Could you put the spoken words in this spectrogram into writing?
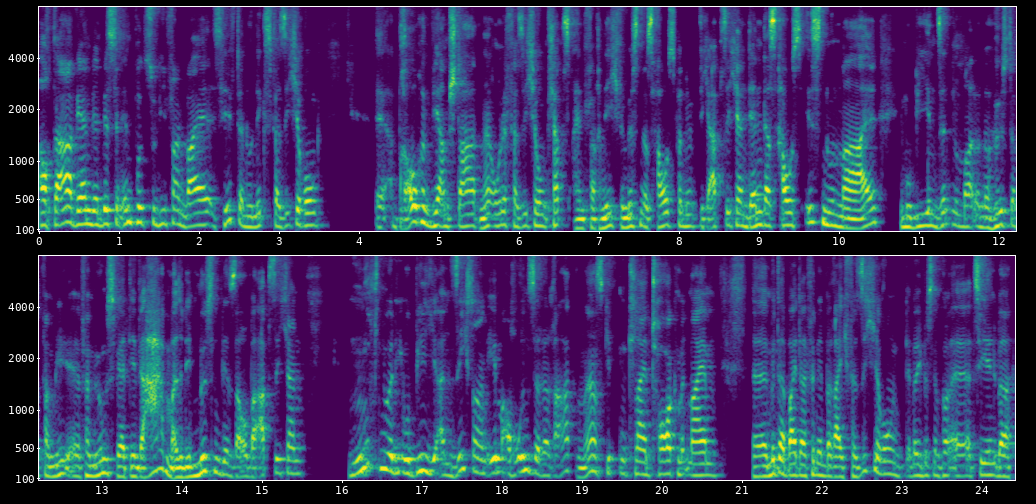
auch da werden wir ein bisschen Input zu liefern, weil es hilft ja nur nichts. Versicherung äh, brauchen wir am Start. Ne? Ohne Versicherung klappt es einfach nicht. Wir müssen das Haus vernünftig absichern, denn das Haus ist nun mal, Immobilien sind nun mal unser höchster Familie, äh, Vermögenswert, den wir haben. Also den müssen wir sauber absichern nicht nur die Immobilie an sich, sondern eben auch unsere Raten. Ne? Es gibt einen kleinen Talk mit meinem äh, Mitarbeiter für den Bereich Versicherung, der wird ein bisschen äh, erzählen über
